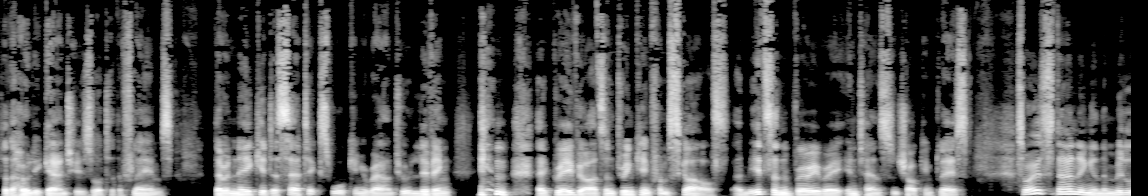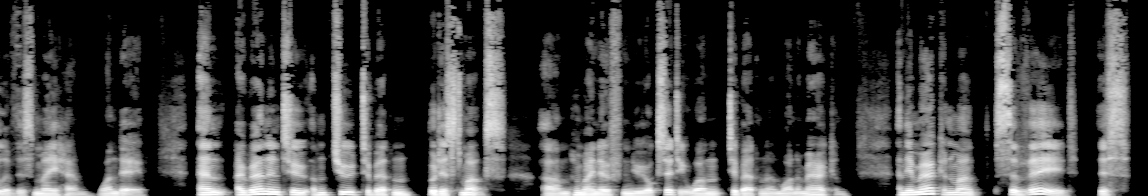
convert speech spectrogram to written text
to the holy Ganges or to the flames. There are naked ascetics walking around who are living in uh, graveyards and drinking from skulls. I mean, it's a very, very intense and shocking place. So I was standing in the middle of this mayhem one day, and I ran into um, two Tibetan Buddhist monks, um, whom I know from New York City, one Tibetan and one American. And the American monk surveyed this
